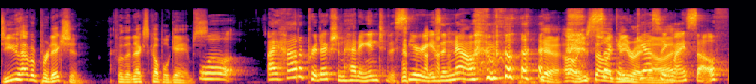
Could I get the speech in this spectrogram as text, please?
Do you have a prediction for the next couple games? Well, I had a prediction heading into the series, and now I'm yeah. Oh, you sound like second me right now. guessing myself.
